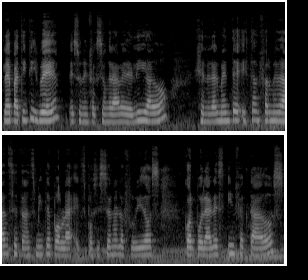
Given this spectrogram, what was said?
La hepatitis B es una infección grave del hígado. Generalmente esta enfermedad se transmite por la exposición a los fluidos corporales infectados.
